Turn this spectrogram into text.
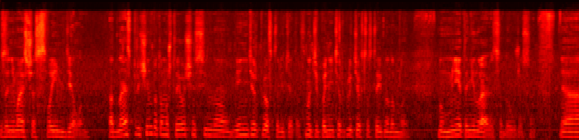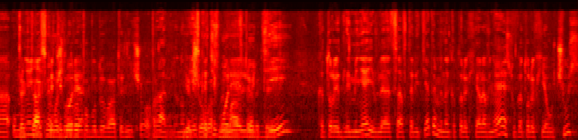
занимаюсь сейчас своим делом? Одна из причин, потому что я очень сильно, я не терплю авторитетов. Ну, типа, не терплю тех, кто стоит надо мной. Ну, мне это не нравится до ужаса. Э, у Так меня так есть неможливо категория... побудувати нічого. Правильно, но у меня есть якщо у вас категория нема авторитету. людей, которые для меня являются авторитетами, на которых я равняюсь, у которых я учусь,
